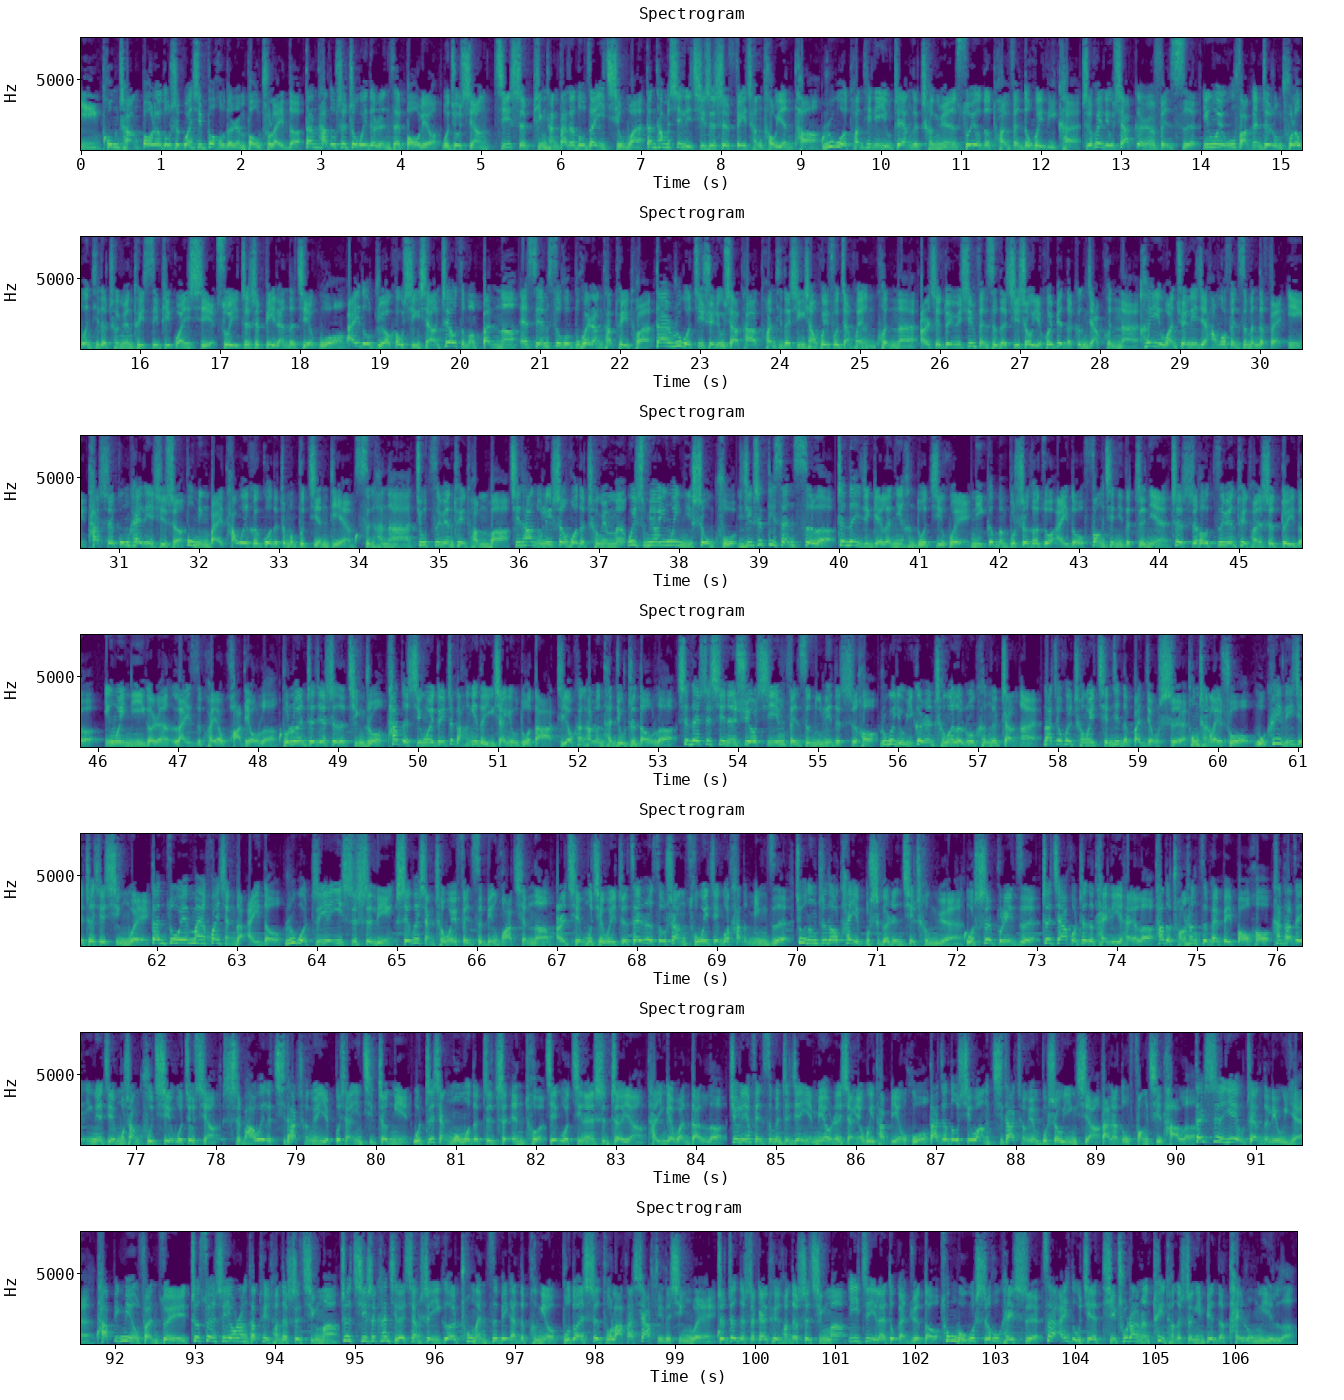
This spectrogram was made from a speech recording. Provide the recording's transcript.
应。通常爆料都是关系不好的人爆出来的，但他都是周围的人在爆料。我就想，即使平常大家都在一起玩，但他们心里其实是非常讨厌他。如果团体里有这样的成员，所有的团粉都会离开，只会留下个人粉丝，因为无法跟这种出了问题的成员推 CP 关系，所以这是必然的结果。爱豆主要靠形象，这要怎么办呢？SM 似乎不会让他退团，但如果继续留下他，团体的形象恢复将会很困难，而且对于新粉丝的吸收也会变得。更加困难，可以完全理解韩国粉丝们的反应。他是公开练习生，不明白他为何过得这么不检点。森汉娜，就自愿退团吧。其他努力生活的成员们为什么要因为你受苦？已经是第三次了，真的已经给了你很多机会，你根本不适合做 idol，放弃你的执念。这时候自愿退团是对的，因为你一个人来子快要垮掉了。不论这件事的轻重，他的行为对这个行业的影响有多大，只要看看论坛就知道了。现在是新人需要吸引粉丝努力的时候，如果有一个人成为了入坑的障。爱，那就会成为前进的绊脚石。通常来说，我可以理解这些行为，但作为卖幻想的 idol，如果职业意识是零，谁会想成为粉丝并花钱呢？而且目前为止，在热搜上从未见过他的名字，就能知道他也不是个人气成员。我是 Breeze，这家伙真的太厉害了。他的床上自拍被爆后，看他在音乐节目上哭泣，我就想，是吧？为了其他成员也不想引起争议，我只想默默的支持 Anton。结果竟然是这样，他应该完蛋了。就连粉丝们之间也没有人想要为他辩护，大家都希。希望其他成员不受影响，大家都放弃他了。但是也有这样的留言，他并没有犯罪，这算是要让他退团的事情吗？这其实看起来像是一个充满自卑感的朋友不断试图拉他下水的行为。这真的是该退团的事情吗？一直以来都感觉到，从某个时候开始，在爱豆界提出让人退团的声音变得太容易了。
